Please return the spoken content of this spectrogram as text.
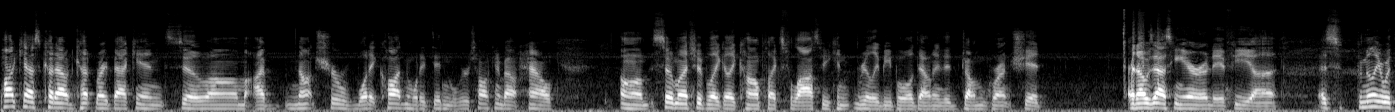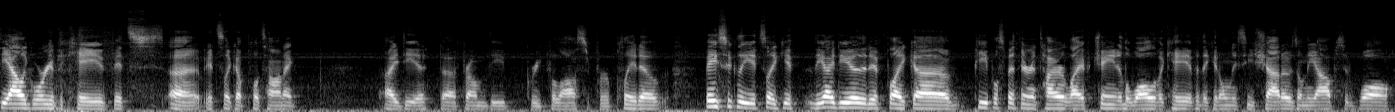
podcast cut out and cut right back in. So um, I'm not sure what it caught and what it didn't. We were talking about how um, so much of like like complex philosophy can really be boiled down into dumb grunt shit. And I was asking Aaron if he uh, is familiar with the allegory of the cave. It's uh, it's like a Platonic idea uh, from the Greek philosopher Plato. Basically, it's like if the idea that if like uh, people spent their entire life chained to the wall of a cave and they could only see shadows on the opposite wall,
